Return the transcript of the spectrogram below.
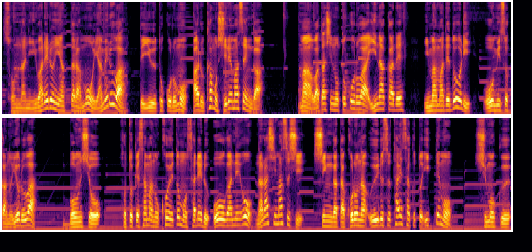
そんなに言われるんやったらもうやめるわっていうところもあるかもしれませんが、まあ私のところは田舎で、今まで通り大晦日の夜は、盆鐘、仏様の声ともされる大金を鳴らしますし、新型コロナウイルス対策といっても、種目、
